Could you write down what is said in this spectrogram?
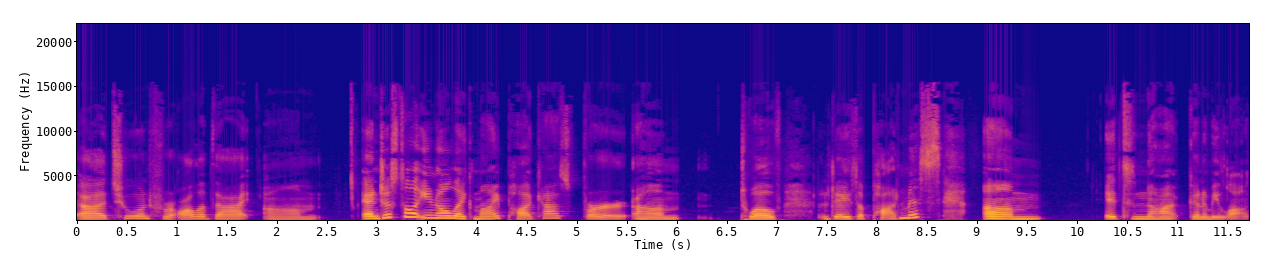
uh, tuned for all of that. Um, and just to let you know, like my podcast for um 12 days of Podmas, um, it's not gonna be long.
